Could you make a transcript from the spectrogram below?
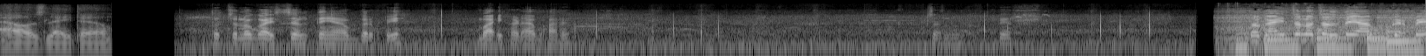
hours later. तो चलो गाइस चलते हैं अब घर पे। भाई खड़ा है बाहर। चलो फिर। तो गाइस चलो चलते हैं अब घर पे।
